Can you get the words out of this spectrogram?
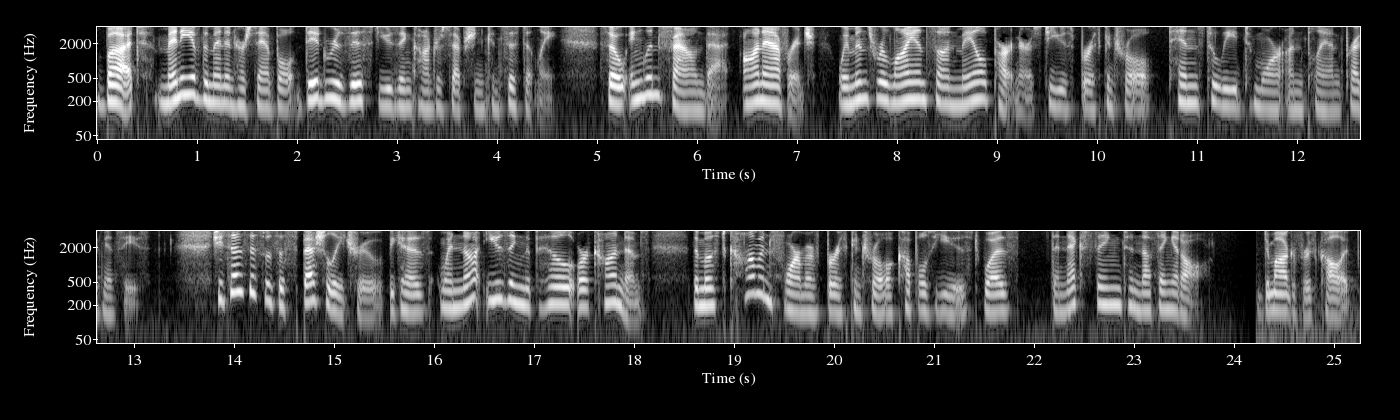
But many of the men in her sample did resist using contraception consistently. So England found that, on average, women's reliance on male partners to use birth control tends to lead to more unplanned pregnancies. She says this was especially true because when not using the pill or condoms, the most common form of birth control couples used was the next thing to nothing at all. Demographers call it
